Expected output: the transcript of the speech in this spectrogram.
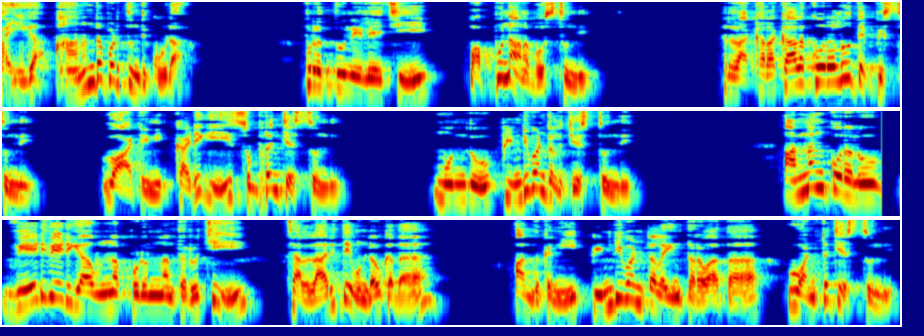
పైగా ఆనందపడుతుంది కూడా. ప్రొద్దునే లేచి పప్పు నానబోస్తుంది. రకరకాల కూరలు తెప్పిస్తుంది. వాటిని కడిగి శుభ్రం చేస్తుంది. ముందు పిండి వంటలు చేస్తుంది. అన్నం కూరలు వేడివేడిగా ఉన్నప్పుడున్నంత రుచి చల్లారితే ఉండవు కదా. అందుకని పిండి వంటలైన తర్వాత వంట చేస్తుంది.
